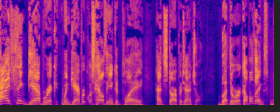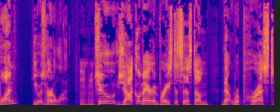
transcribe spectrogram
I think Gaborik, when Gaborik was healthy and could play, had star potential. But there were a couple things. One, he was hurt a lot. Mm-hmm. Two, Jacques Lemaire embraced a system that repressed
